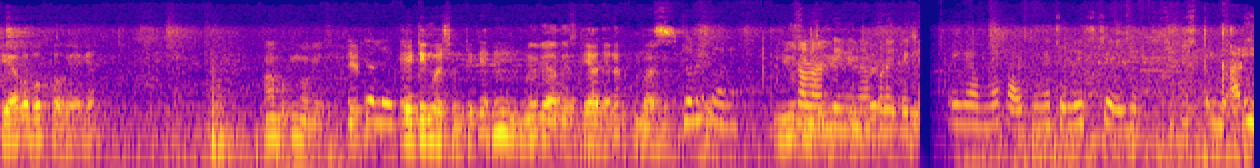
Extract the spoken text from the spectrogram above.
टिया का बुक हो गया क्या हाँ बुकिंग हो गया सर एटीन वर्षन ठीक है हम्म मेरे को याद है सर याद है ना बस न्यूज़ চলো में দিদি না করে দেখি এই যে আমরা পার্কিং এ চলে এসেছি এই যে একটা গাড়ি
